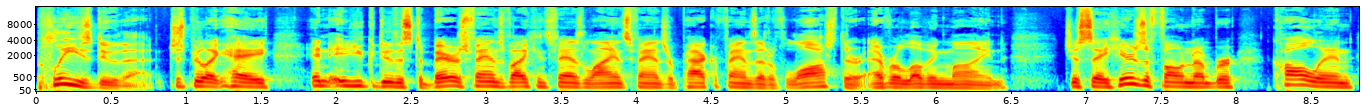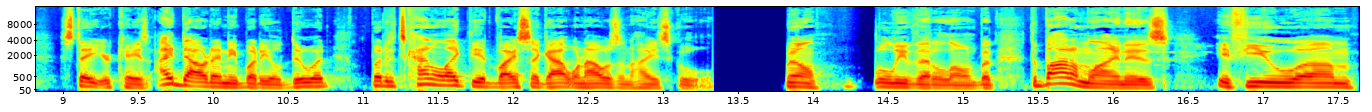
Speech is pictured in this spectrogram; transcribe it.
Please do that. Just be like, hey, and you could do this to Bears fans, Vikings fans, Lions fans, or Packer fans that have lost their ever loving mind. Just say, here's a phone number, call in, state your case. I doubt anybody will do it, but it's kind of like the advice I got when I was in high school. Well, we'll leave that alone. But the bottom line is, if you um,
